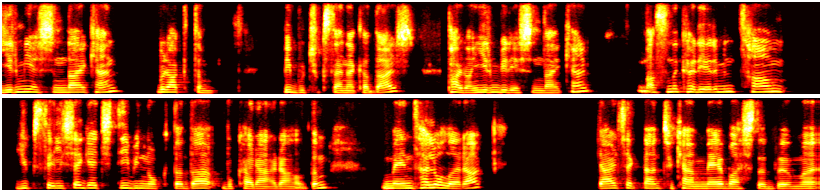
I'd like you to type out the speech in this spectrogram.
20 yaşındayken bıraktım. Bir buçuk sene kadar pardon 21 yaşındayken aslında kariyerimin tam yükselişe geçtiği bir noktada bu kararı aldım. Mental olarak gerçekten tükenmeye başladığımı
